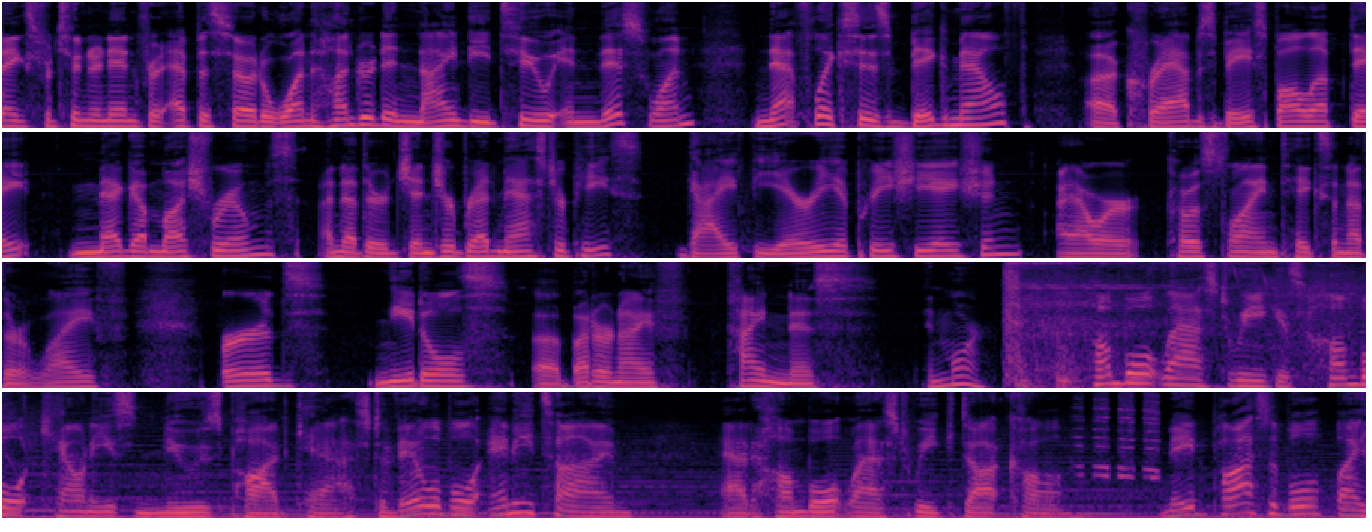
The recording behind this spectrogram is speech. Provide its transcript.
Thanks for tuning in for episode 192. In this one, Netflix's Big Mouth, a Crabs baseball update, Mega Mushrooms, another gingerbread masterpiece, Guy Fieri appreciation, our coastline takes another life, birds, needles, a butter knife, kindness, and more. Humboldt Last Week is Humboldt County's news podcast, available anytime at HumboldtLastWeek.com. Made possible by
